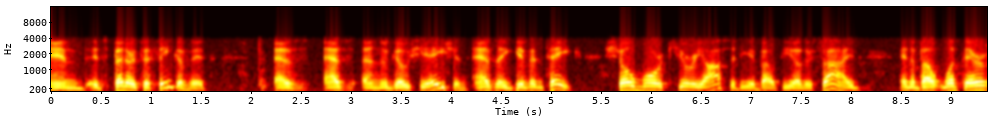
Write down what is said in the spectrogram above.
And it's better to think of it as, as a negotiation, as a give and take. Show more curiosity about the other side and about what their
